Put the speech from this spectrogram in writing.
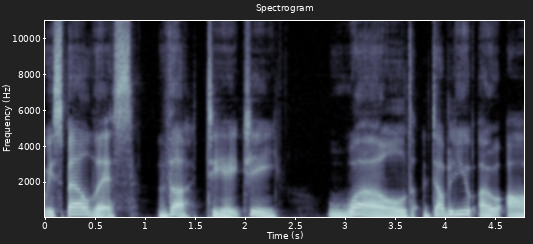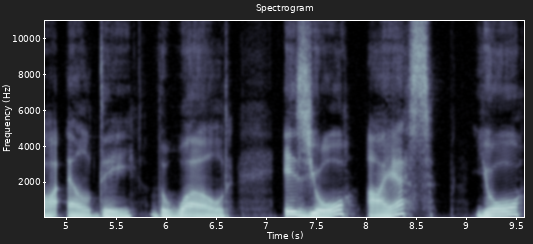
We spell this the T H E world, W O R L D, the world, is your, I S, your,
